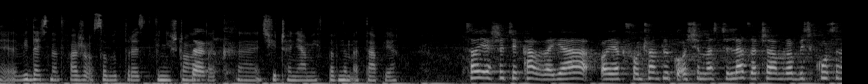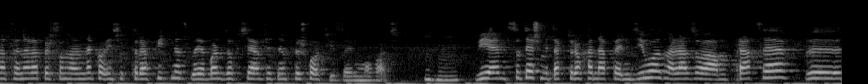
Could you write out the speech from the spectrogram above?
e, widać na twarzy osoby, która jest wyniszczona Tak. tak, e, ćwiczeniami w pewnym etapie. Co jeszcze ciekawe, ja jak skończyłam tylko 18 lat, zaczęłam robić kursy na trenera personalnego, instruktora fitness, bo ja bardzo chciałam się tym w przyszłości zajmować. Mhm. Więc to też mnie tak trochę napędziło. Znalazłam pracę w,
